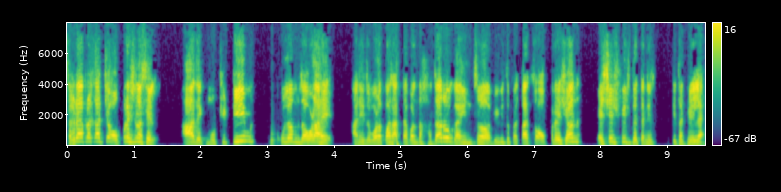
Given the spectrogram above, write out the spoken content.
सगळ्या प्रकारचे ऑपरेशन असेल. आज एक मोठी टीम गोकुलम जवळ आहे आणि जवळपास आतापर्यंत हजारो गायींचं विविध प्रकारचं ऑपरेशन यशस्वीरित्या त्यांनी तिथं केलेलं आहे.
